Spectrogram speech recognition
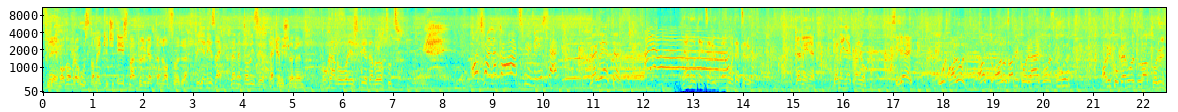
Figyelj, magamra húztam egy kicsit, és már pörgettem le a földre. Figyelj, nézd meg, lement a vízért. Nekem is lement. Bokámról vagy, és térdemről a cucc. Ott vannak a harcművészek. Megverted? Nem volt egyszerű, nem volt egyszerű. Kemények. Kemények nagyon. Figyelj! Ú, Hallod? Att- Hallod, amikor rád mozdul, amikor bemozdul, akkor üt.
